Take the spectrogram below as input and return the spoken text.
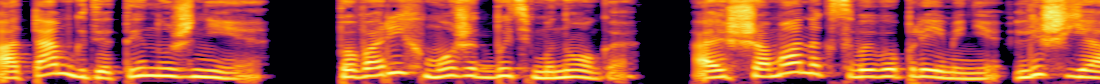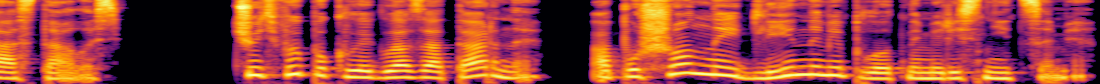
а там, где ты нужнее. Поварих может быть много, а из шаманок своего племени лишь я осталась». Чуть выпуклые глаза Тарны, опушенные длинными плотными ресницами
